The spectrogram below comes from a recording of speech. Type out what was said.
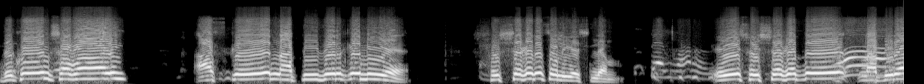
দেখুন সবাই, আজকে নাতিদেরকে নিয়ে শস্য খেতে চলে গেছিলাম। এই শস্য খেতে নাতিরা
